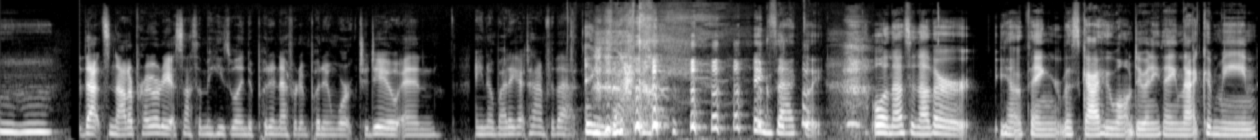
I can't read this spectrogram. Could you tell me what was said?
Mm-hmm. That's not a priority. It's not something he's willing to put in effort and put in work to do. And ain't nobody got time for that. Exactly. exactly. Well, and that's another, you know, thing. This guy who won't do anything, that could mean,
